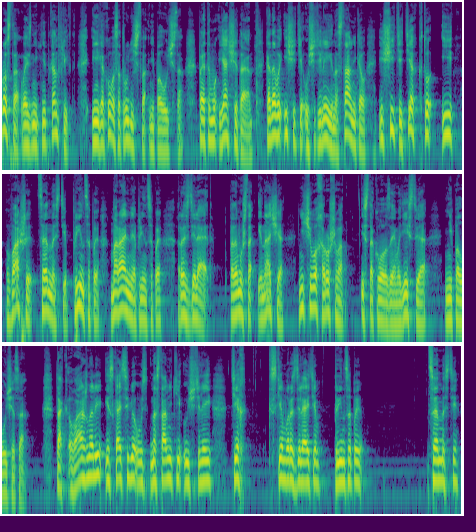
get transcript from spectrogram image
просто возникнет конфликт, и никакого сотрудничества не получится. Поэтому я считаю, когда вы ищете учителей и наставников, ищите тех, кто и ваши ценности, принципы, моральные принципы разделяет. Потому что иначе ничего хорошего из такого взаимодействия не получится. Так важно ли искать себе наставники и учителей тех, с кем вы разделяете принципы, ценности –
